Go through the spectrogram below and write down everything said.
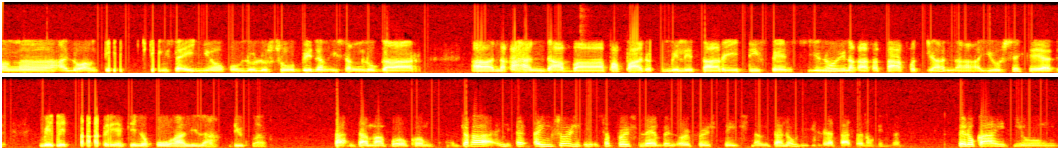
ang ah, ano ang teaching sa inyo kung lulusubin ng isang lugar, Ah, nakahanda ba, paano military, defense, yun ho yung nakakatakot dyan, na Yusek, kaya military ang kinukuha nila, di ba? Ta- tama po. Kung, tsaka, I- I'm sure sa first level or first stage ng tanong, hindi nila tatanungin yun. Pero kahit yung,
